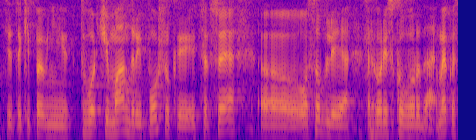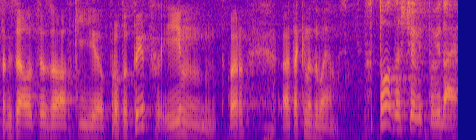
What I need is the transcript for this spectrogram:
ці такі певні творчі мандри і пошуки, і це все е, особлює Григорій Сковорода. Ми якось так взяли це за такий е, прототип, і тепер е, так і називаємось. Хто за що відповідає?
